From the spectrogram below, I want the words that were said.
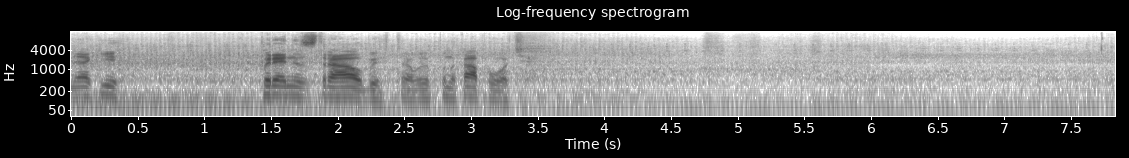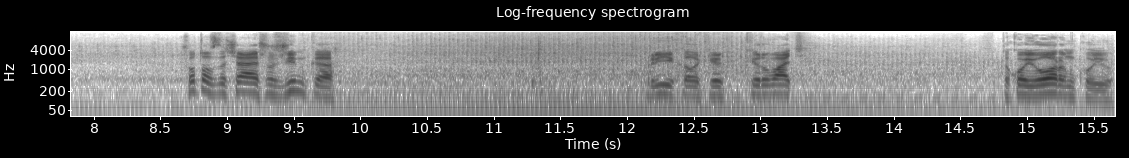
ніякі пирей не застрягав би, треба буде понакапувати. Що то означає, що жінка приїхала керувати такою оранкою.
